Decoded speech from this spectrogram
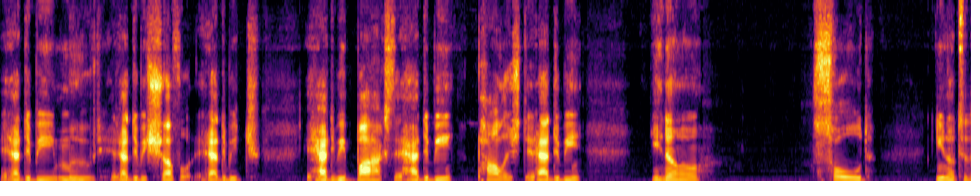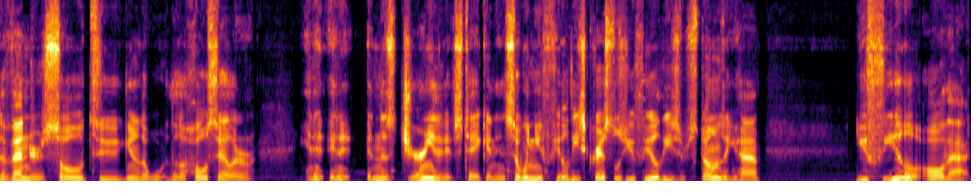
it had to be moved, it had to be shuffled, it had to be, it had to be boxed, it had to be polished, it had to be, you know, sold, you know, to the vendors, sold to you know the the wholesaler, in it in it in this journey that it's taken. And so when you feel these crystals, you feel these stones that you have, you feel all that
